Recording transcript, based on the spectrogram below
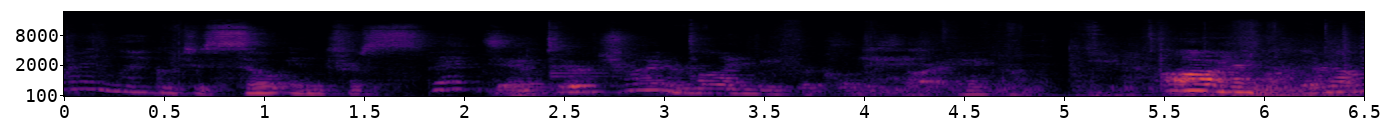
body language is so introspective. They're trying to mind me for clues. All right, hang on. Oh, hang on. They're not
